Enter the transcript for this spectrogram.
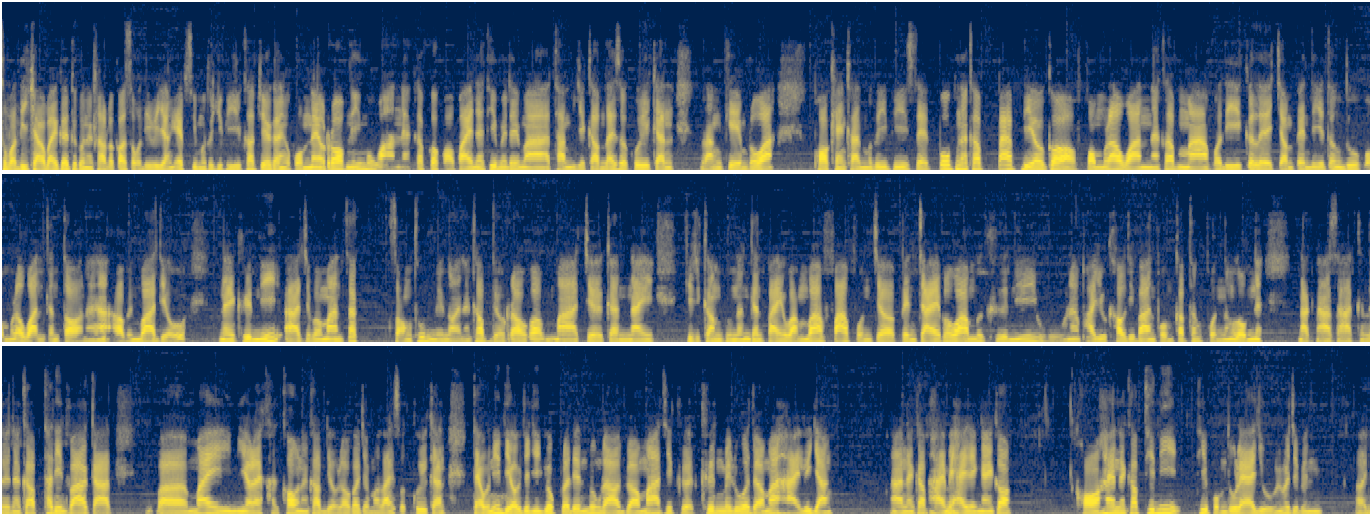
สวัสดีชาวไบเกอร์ทุกคนนะครับ แล้วก็สวัสดีไปยัง FC MotoGP ครับ เจอกันกับผมในรอบนี้เมื่อวานนะครับ ก็ขออภัยนะที่ไม่ได้มาทำกิจกรรมไลฟ์สดคุยกันหลังเกม เพราะว่าพอแข่งขัน MotoGP เสร็จปุ๊บนะครับ แป๊บเดียวก็ฟอร์มูล่าวันนะครับมาพอดีก็เลยจำเป็นที่จะต้องดูฟอร์มูล่าวันกันต่อนะฮะเอาเป็นว่าเดี๋ยวในคืนนี้อาจจะประมาณสัก สองทุ่มหน่อยๆนะครับ เดี๋ยวเราก็มาเจอกันในกิจกรรมตรงนั้นกันไป หวังว่าฟ้าฝนจะเป็นใจ เพราะว่าเมื่อคืนนี้โอ้โหนะพายุเข้าที่บ้านผมกับทั้งฝนทั้งลมเนี่ยหนักหนาสาหัสกันเลยนะครับ ถ้าดินฟ้าอากาศไม่มีอะไรขัดข้องนะครับ เดี๋ยวเราก็จะมาไลฟ์สดคุยกัน แต่วันนี้เดี๋ยวจะยิบยกประเด็นเรื่องราวดราม่าที่เกิดขึ้นไม่รู้ว่าดราม่าหายหรือยังอ่านะครับหายไม่หายยังไงก็ขอให้นะครับที่นี่ที่ผมดูแลอยู่ไม่ว่าจะเป็น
